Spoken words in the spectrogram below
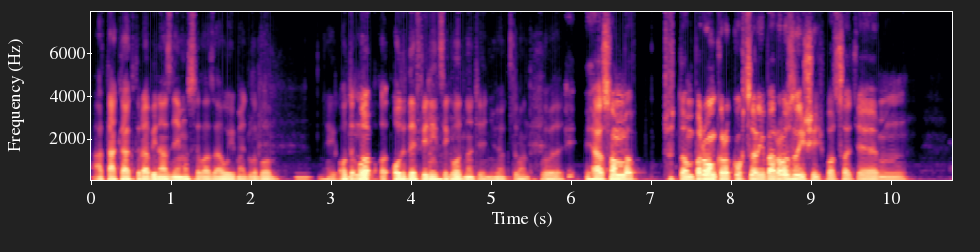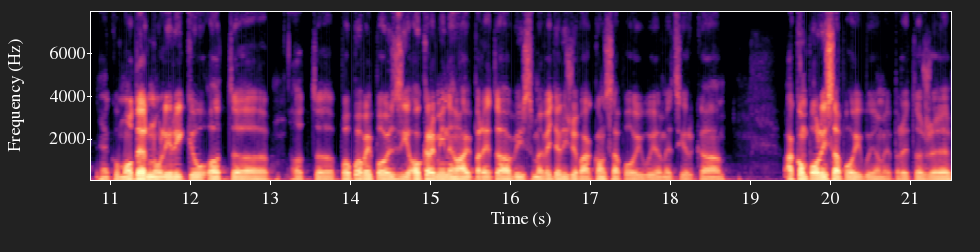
a taká, ktorá by nás nemusela zaujímať, lebo hej, od, no, od, od definície k hodnoteniu, ak to mám tak povedať. Ja som v tom prvom kroku chcel iba rozlíšiť v podstate mm, nejakú modernú liriku od, eh, od eh, popovej poezie, okrem iného aj preto, aby sme vedeli, že v akom sa pohybujeme cirka, v akom poli sa pohybujeme, pretože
